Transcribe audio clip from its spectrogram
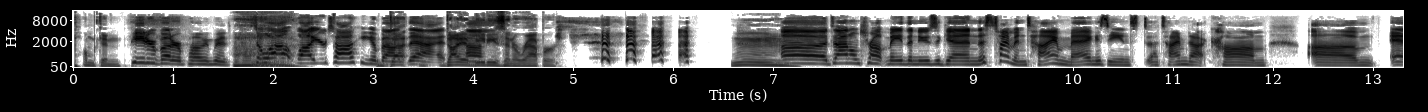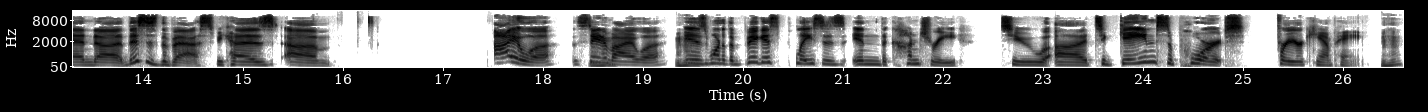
pumpkin, Peter butter pumpkin. so while while you're talking about Di- that, uh, diabetes in a wrapper. Mm. Uh, Donald Trump made the news again, this time in Time Magazine's uh, Time.com. Um, and uh, this is the best because um, Iowa, the state of Mhm. Iowa, Mhm. is one of the biggest places in the country to uh, to gain support for your campaign. Mhm.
